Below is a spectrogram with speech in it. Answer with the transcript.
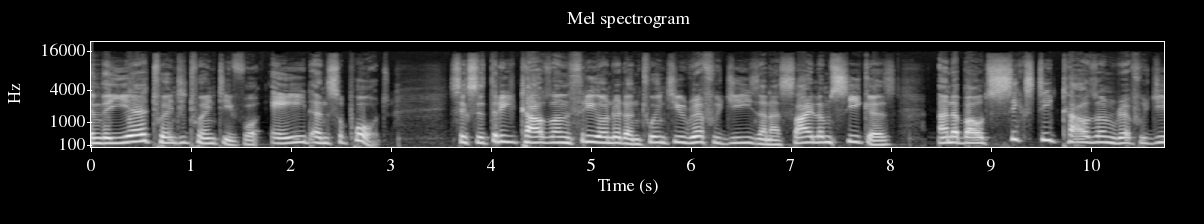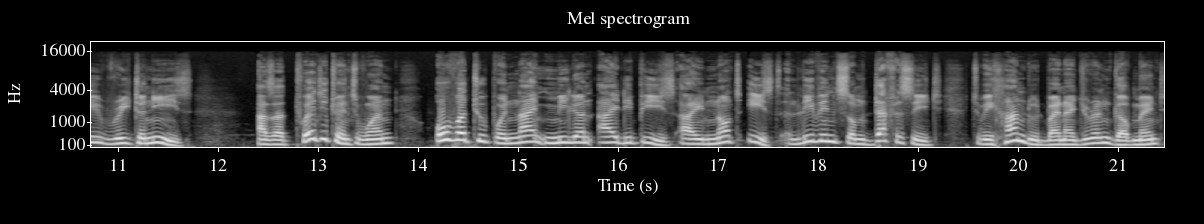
in the year 2020 for aid and support. 63,320 refugees and asylum seekers and about 60,000 refugee returnees. As of 2021, over 2.9 million IDPs are in Northeast, leaving some deficit to be handled by Nigerian government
